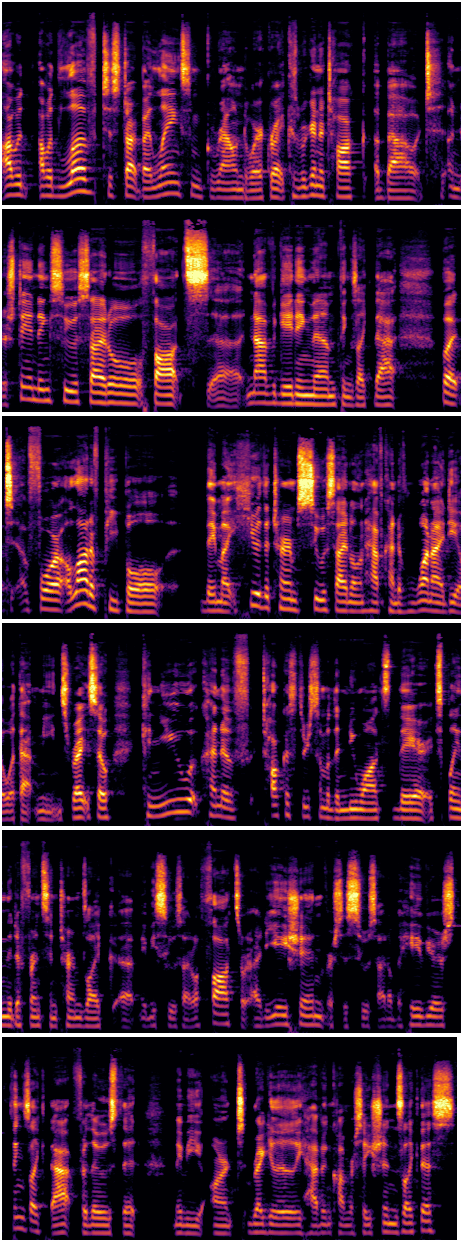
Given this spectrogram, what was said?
I would I would love to start by laying some groundwork, right? Because we're going to talk about understanding suicidal thoughts, uh, navigating them, things like that. But for a lot of people, they might hear the term suicidal and have kind of one idea what that means, right? So, can you kind of talk us through some of the nuance there, explain the difference in terms like uh, maybe suicidal thoughts or ideation versus suicidal behaviors, things like that for those that maybe aren't regularly having conversations like this?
